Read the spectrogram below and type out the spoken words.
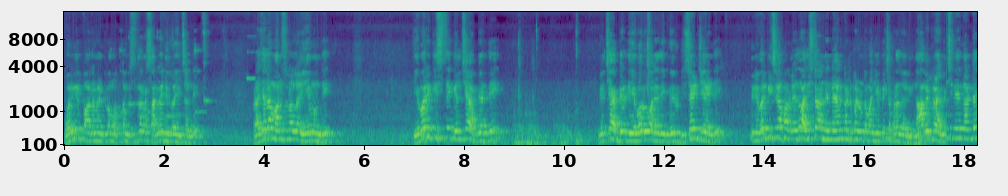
భువనగిరి పార్లమెంట్లో మొత్తం విస్తృతంగా సర్వే నిర్వహించండి. ప్రజల మనసులలో ఏముంది? ఎవరికి ఇస్తే గెలిచే అభ్యర్థి గెలిచే అభ్యర్థి ఎవరు అనేది మీరు డిసైడ్ చేయండి. మీరు ఎవరికి ఇచ్చినా పర్లేదు అధిష్టాన నిర్ణయానికి కట్టుబడి ఉంటామని చెప్పి చెప్పడం జరిగింది. నా అభిప్రాయం. ఇచ్చింది ఏంటంటే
